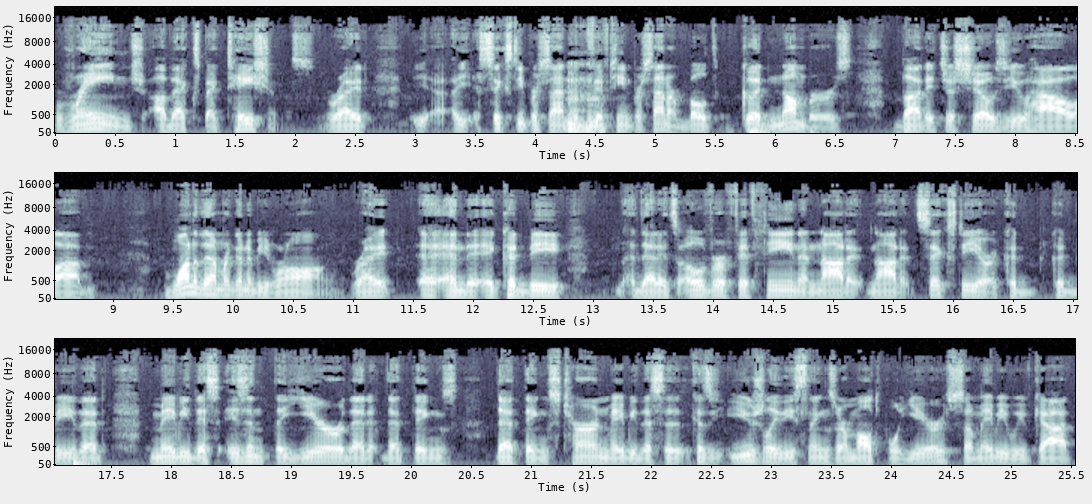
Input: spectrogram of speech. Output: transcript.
range of expectations, right? 60% and 15% mm-hmm. are both good numbers, but it just shows you how um, one of them are going to be wrong, right? And it could be that it's over 15 and not at not at 60 or it could could be that maybe this isn't the year that that things that things turn maybe this is because usually these things are multiple years so maybe we've got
